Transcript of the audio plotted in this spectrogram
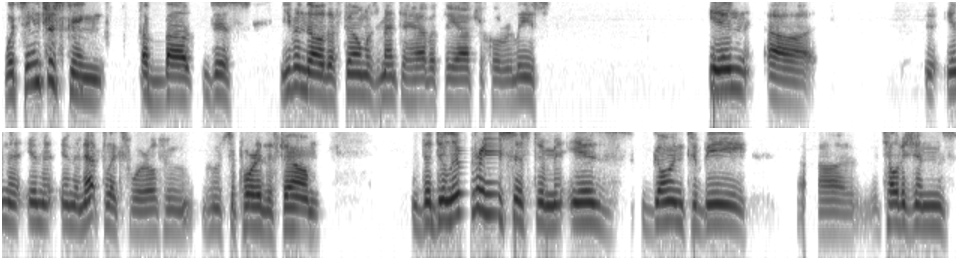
what's interesting about this, even though the film was meant to have a theatrical release, in uh, in the in the in the Netflix world who who supported the film, the delivery system is going to be uh, televisions,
